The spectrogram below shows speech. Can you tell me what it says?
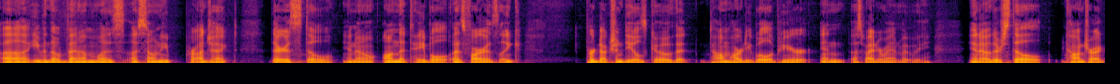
uh, even though venom was a sony project there is still you know on the table as far as like production deals go that Tom Hardy will appear in a Spider-Man movie. You know, there's still contract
